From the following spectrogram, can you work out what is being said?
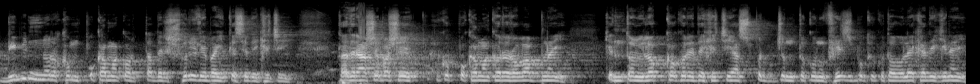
বিভিন্ন রকম পোকামাকড় তাদের শরীরে বাইতেছে দেখেছি। তাদের আশেপাশে পোক- পোকামাকড়ের অভাব নাই। কিন্তু আমি লক্ষ্য করে দেখেছি, আজ পর্যন্ত কোনো ফেসবুকে কোথাও লেখা দেখি নাই,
